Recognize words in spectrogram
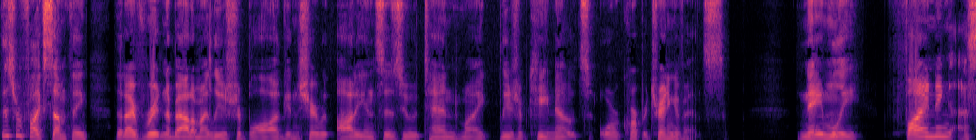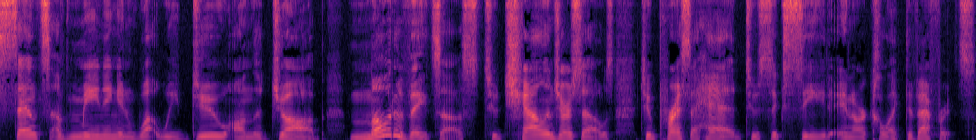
This reflects something that I've written about on my leadership blog and shared with audiences who attend my leadership keynotes or corporate training events. Namely, finding a sense of meaning in what we do on the job motivates us to challenge ourselves to press ahead to succeed in our collective efforts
